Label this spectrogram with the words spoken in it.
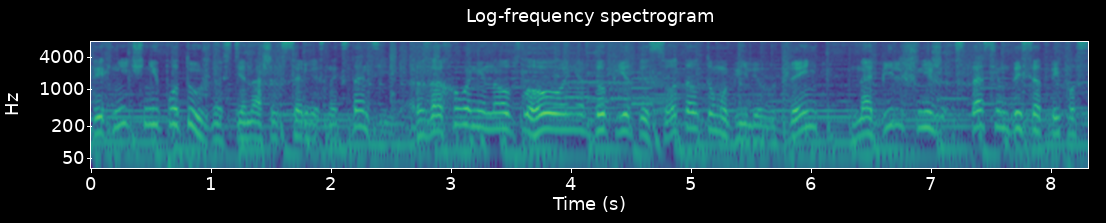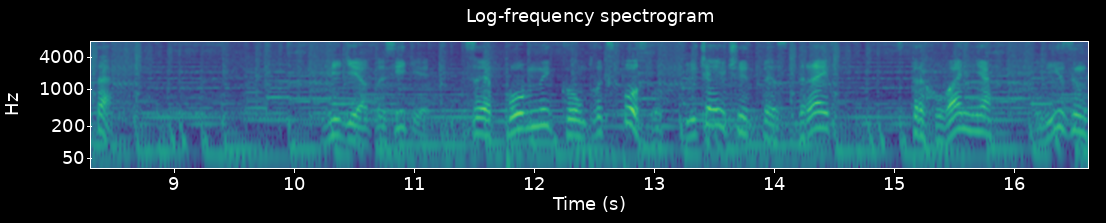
Технічні потужності наших сервісних станцій розраховані на обслуговування до 500 автомобілів в день на більш ніж 170 постах. Віді Автосіті це повний комплекс послуг, включаючи тест-драйв, страхування, лізинг,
